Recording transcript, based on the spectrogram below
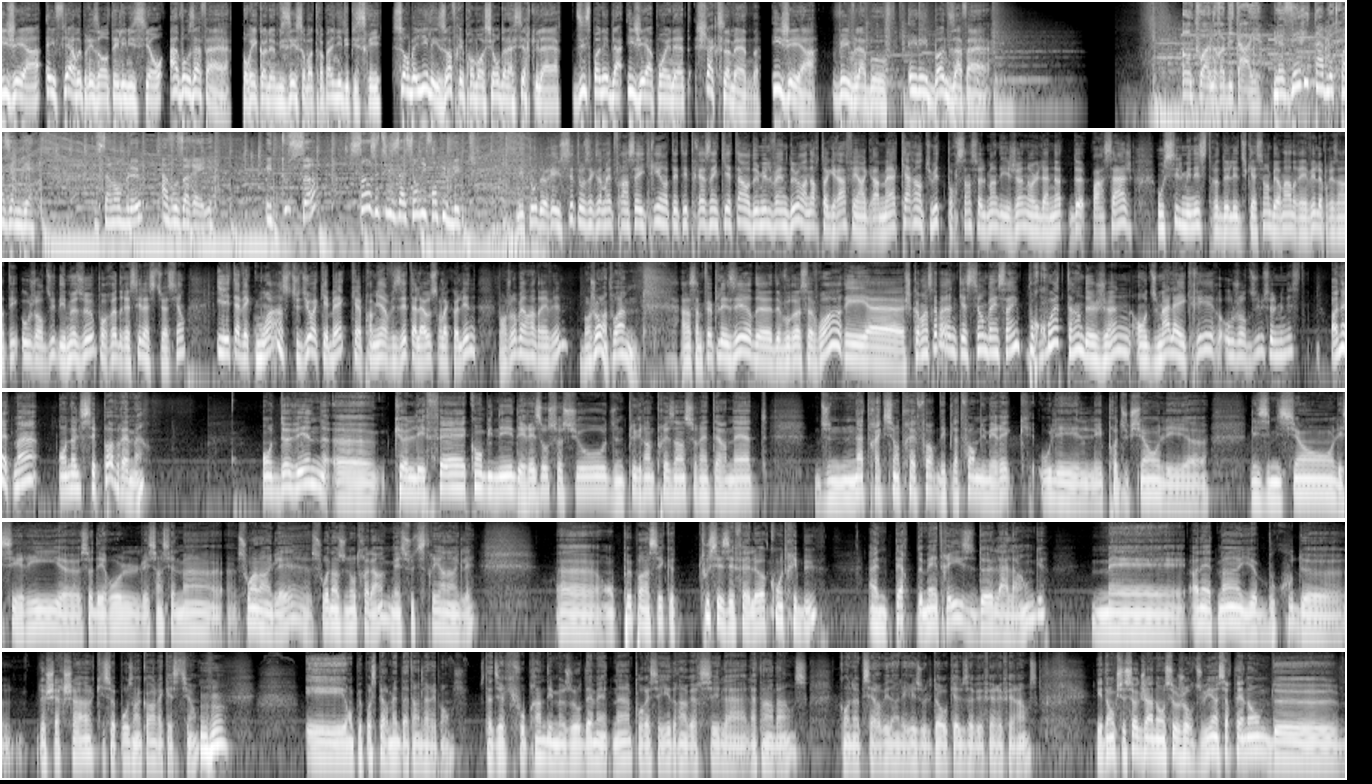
IGA est fier de présenter l'émission À vos affaires. Pour économiser sur votre panier d'épicerie, surveillez les offres et promotions de la circulaire disponible à IGA.net chaque semaine. IGA, vive la bouffe et les bonnes affaires. Antoine Robitaille. Le véritable troisième lien. Le salon bleu à vos oreilles. Et tout ça sans utilisation des fonds publics. Les taux de réussite aux examens de français écrit ont été très inquiétants en 2022 en orthographe et en grammaire. 48% seulement des jeunes ont eu la note de passage. Aussi, le ministre de l'Éducation, Bernard Drinville, a présenté aujourd'hui des mesures pour redresser la situation. Il est avec moi en studio à Québec. Première visite à la hausse sur la colline. Bonjour Bernard Drinville. Bonjour Antoine. Alors, ça me fait plaisir de, vous recevoir et euh, je commencerai par une question bien simple. Pourquoi tant de jeunes ont du mal à écrire aujourd'hui, Monsieur le ministre? Honnêtement, on ne le sait pas vraiment. On devine euh, que l'effet combiné des réseaux sociaux, d'une plus grande présence sur Internet, d'une attraction très forte des plateformes numériques où les, productions, les, euh, les émissions, les séries euh, se déroulent essentiellement soit en anglais, soit dans une autre langue, mais sous-titrées en anglais. on peut penser que tous ces effets-là contribuent à une perte de maîtrise de la langue. Mais honnêtement, il y a beaucoup de, chercheurs qui se posent encore la question. Mm-hmm. Et on ne peut pas se permettre d'attendre la réponse. C'est-à-dire qu'il faut prendre des mesures dès maintenant pour essayer de renverser la, la tendance qu'on a observée dans les résultats auxquels vous avez fait référence. Et donc, c'est ça que j'ai annoncé aujourd'hui. Un certain nombre de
